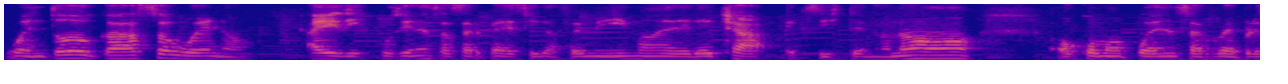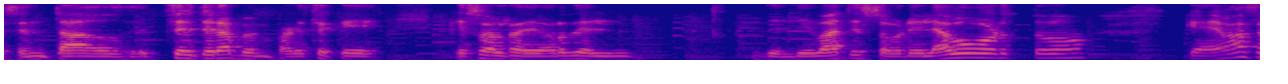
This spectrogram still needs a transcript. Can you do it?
o en todo caso, bueno, hay discusiones acerca de si los feminismos de derecha existen o no, o cómo pueden ser representados, etcétera, pero me parece que, eso alrededor del, del debate sobre el aborto, que además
